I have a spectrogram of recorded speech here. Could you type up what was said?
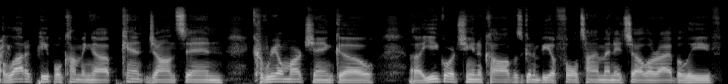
A lot of people coming up. Kent Johnson, Kirill Marchenko, uh, Yegor Chinakhov is going to be a full time NHLer, I believe.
